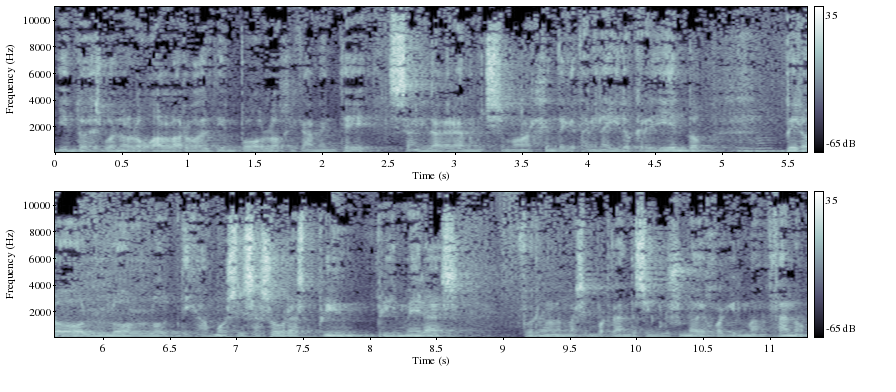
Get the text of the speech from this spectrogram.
Y entonces, bueno, luego a lo largo del tiempo, lógicamente, se han ido agregando muchísima más gente que también ha ido creyendo, pero lo, digamos, esas obras primeras fueron las más importantes. Incluso una de Joaquín Manzano,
